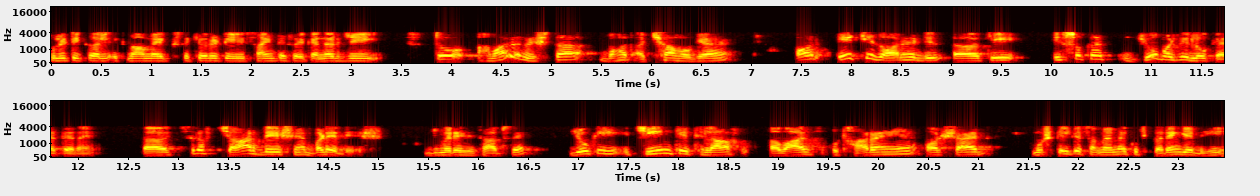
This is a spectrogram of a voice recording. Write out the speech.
political economic security scientific energy तो हमारा रिश्ता बहुत अच्छा हो गया है। और एक चीज़ और है कि इस वक्त जो मर्ज़ी लोग कहते रहे सिर्फ़ चार देश हैं, बड़े देश जो मेरे हिसाब से। जो कि चीन के खिलाफ आवाज़ उठा रहे हैं और शायद मुश्किल के समय में कुछ करेंगे भी,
